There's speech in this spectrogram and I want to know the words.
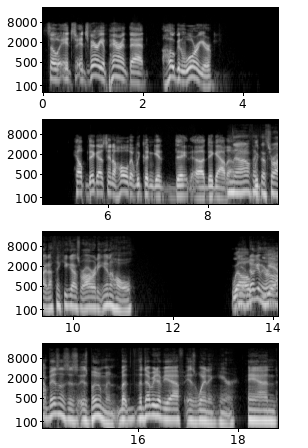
so it's it's very apparent that Hogan Warrior helped dig us in a hole that we couldn't get dig, uh, dig out of. no, I don't think We- that's right. I think you guys were already in a hole. Well, Yeah, don't get me wrong, yeah. business is, is booming, but the WWF is winning here. And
